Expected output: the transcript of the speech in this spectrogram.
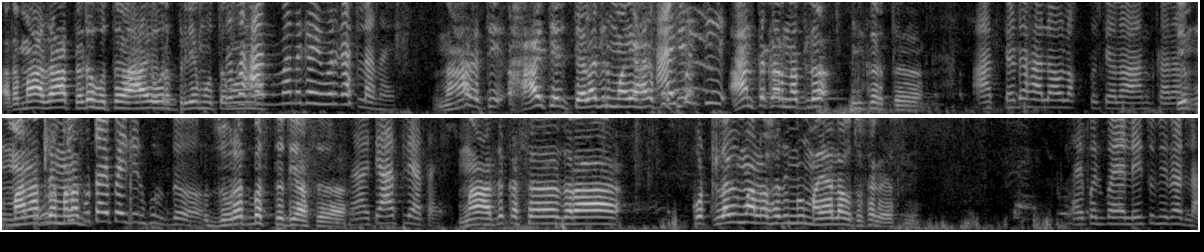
आता माझा आतड होत आईवर प्रेम होत हनुमान गाईवर घातला नाही. ना ते हाय ते त्याला बी माया हाय पण पण ते ती- अंतकरणातलं हे करत. आतड हालावं लागतं त्याला अंत करा मनातल्या मनात- फुटाय पाहिजे हुर्द जोरात बसत ते असं. नाही ते आतल्या आत आहे. माझं कसं जरा कुठला बी माणूस होता मी माया लावतो सगळ्यासनी. नाही पण पाहिलंय तुम्ही रडला.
